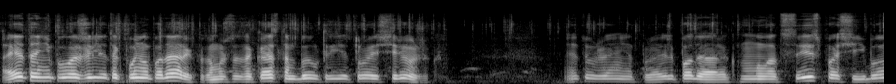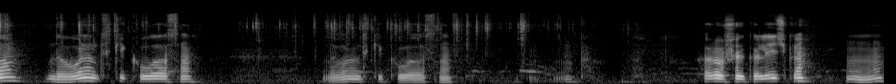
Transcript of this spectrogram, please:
А это они положили, я так понял, подарок, потому что заказ там был три-трое сережек. Это уже они отправили подарок. Молодцы, спасибо. Довольно-таки классно. Довольно-таки классно. Хорошее колечко. Угу.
